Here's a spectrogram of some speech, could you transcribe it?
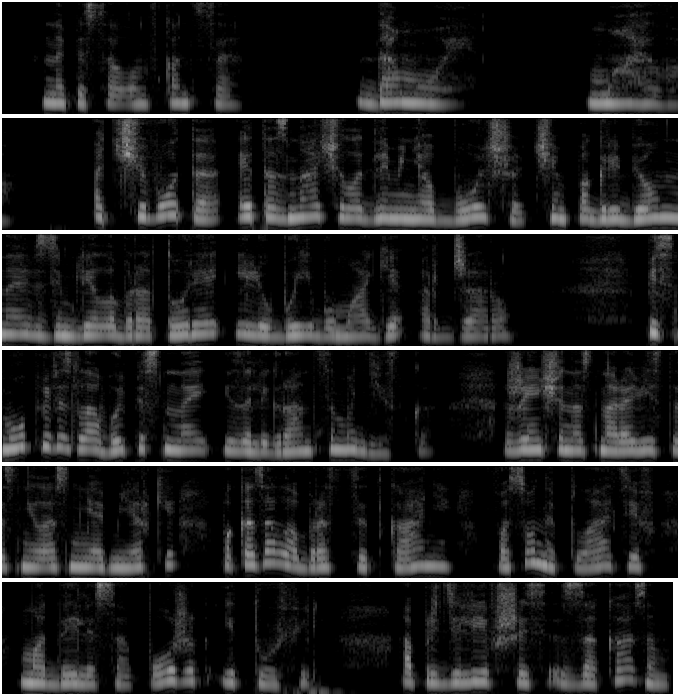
— написал он в конце. «Домой, Майло». Отчего-то это значило для меня больше, чем погребенная в земле лаборатория и любые бумаги Арджаро. Письмо привезла выписанная из алигранца модистка. Женщина сноровисто сняла с меня мерки, показала образцы тканей, фасоны платьев, модели сапожек и туфель. Определившись с заказом,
